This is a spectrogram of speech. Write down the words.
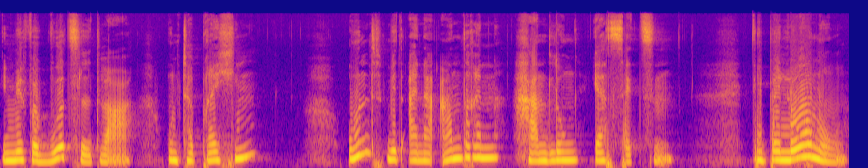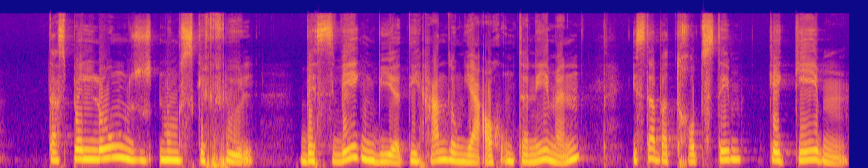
in mir verwurzelt war, unterbrechen und mit einer anderen Handlung ersetzen. Die Belohnung, das Belohnungsgefühl, weswegen wir die Handlung ja auch unternehmen, ist aber trotzdem gegeben.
